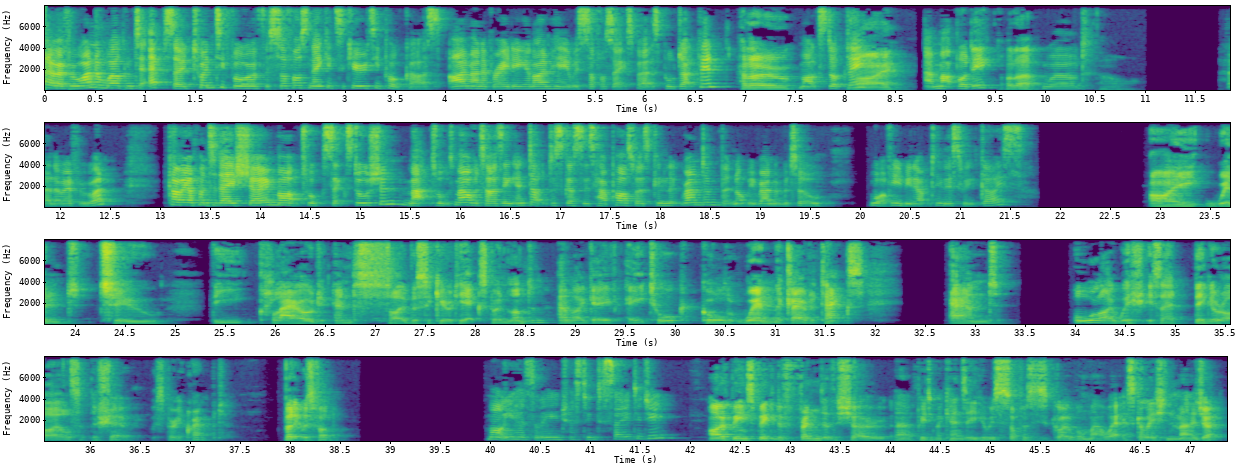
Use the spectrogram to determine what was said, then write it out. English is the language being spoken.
Hello, everyone, and welcome to episode 24 of the Sophos Naked Security Podcast. I'm Anna Brady, and I'm here with Sophos experts Paul Ducklin, Hello. Mark Stockley, Hi. and Matt Boddy. Hola. World. Oh. Hello, everyone. Coming up on today's show, Mark talks sextortion, Matt talks malvertising, and Duck discusses how passwords can look random but not be random at all. What have you been up to this week, guys? I went to the Cloud and Cybersecurity Expo in London and I gave a talk called When the Cloud Attacks. And all I wish is I had bigger aisles at the show. It was very cramped, but it was fun. Mark, you had something interesting to say, did you? I've been speaking to a friend of the show, uh, Peter McKenzie, who is Sophos' global malware escalation manager.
